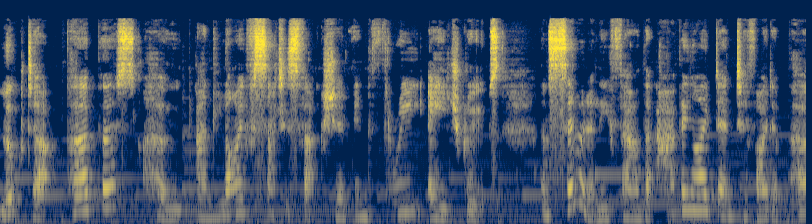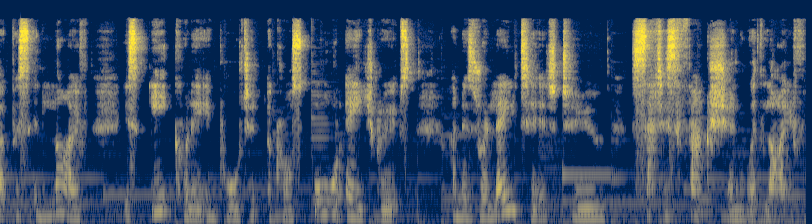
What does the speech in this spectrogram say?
looked at purpose, hope, and life satisfaction in three age groups, and similarly found that having identified a purpose in life is equally important across all age groups and is related to satisfaction with life.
